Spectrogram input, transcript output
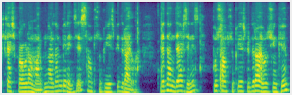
birkaç program var. Bunlardan birincisi Samsung USB Driver. Neden derseniz bu Samsung USB Driver çünkü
